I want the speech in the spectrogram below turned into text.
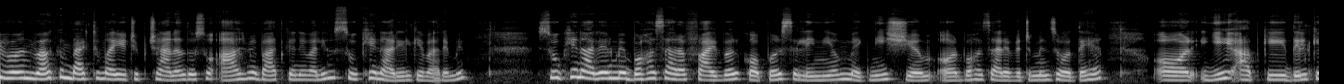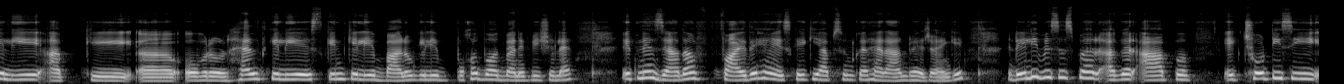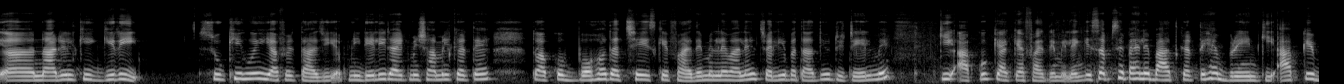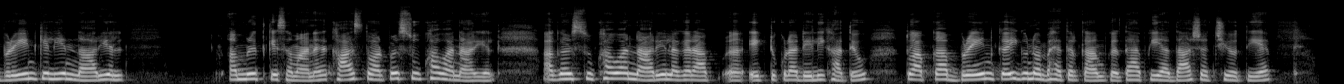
Everyone welcome back to my YouTube channel दोस्तों, आज मैं बात करने वाली हूँ सूखे नारियल के बारे में। सूखे नारियल में बहुत सारा फाइबर कॉपर सेलेनियम मैग्नीशियम और बहुत सारे विटामिन होते हैं। और ये आपके दिल के लिए, आपके ओवरऑल हेल्थ के लिए स्किन के लिए, बालों के लिए बहुत बहुत बेनिफिशियल है। इतने ज़्यादा फ़ायदे हैं इसके कि आप सुनकर हैरान रह जाएँगे। डेली बेसिस पर अगर आप एक छोटी सी नारियल की गिरी सूखी हुई या फिर ताज़ी। अपनी डेली डाइट में शामिल करते हैं तो आपको बहुत अच्छे इसके फ़ायदे मिलने वाले हैं। चलिए बताती हूँ डिटेल में कि आपको क्या क्या फ़ायदे मिलेंगे। सबसे पहले बात करते हैं ब्रेन की। आपके ब्रेन के लिए नारियल अमृत के समान है, ख़ास तौर पर सूखा हुआ नारियल। अगर सूखा हुआ नारियल अगर आप एक टुकड़ा डेली खाते हो तो आपका ब्रेन कई गुना बेहतर काम करता है। आपकी यादाश्त अच्छी होती है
